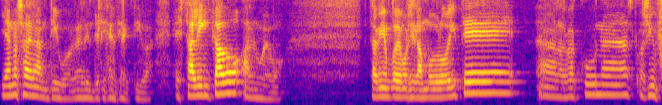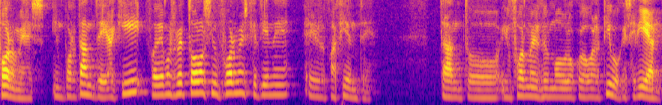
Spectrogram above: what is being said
Ya no sale el antiguo, desde inteligencia activa. Está linkado al nuevo. También podemos ir al módulo de IT, las vacunas, los informes. Importante, aquí podemos ver todos los informes que tiene el paciente. Tanto informes del módulo colaborativo, que serían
